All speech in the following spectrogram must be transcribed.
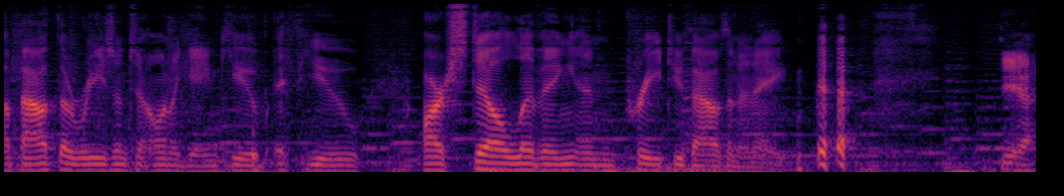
about the reason to own a GameCube if you are still living in pre two thousand and eight. Yeah.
